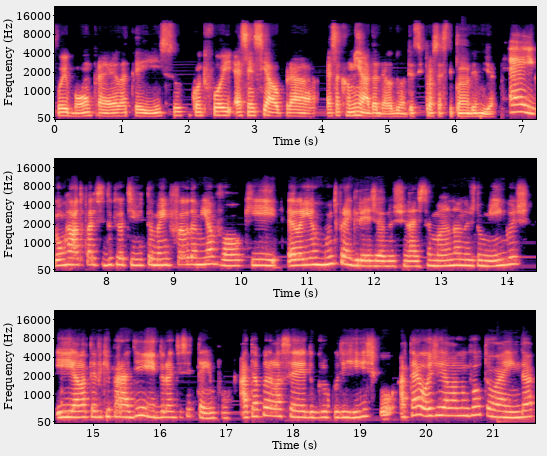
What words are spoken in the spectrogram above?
foi bom para ela ter isso, o quanto foi essencial para essa caminhada dela durante esse processo de pandemia. É, Igor, um relato parecido que eu tive também foi o da minha avó, que ela ia muito para a igreja nos finais de semana, nos domingos, e ela teve que parar de ir durante esse tempo. Até por ela ser do grupo de risco, até hoje ela não voltou ainda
